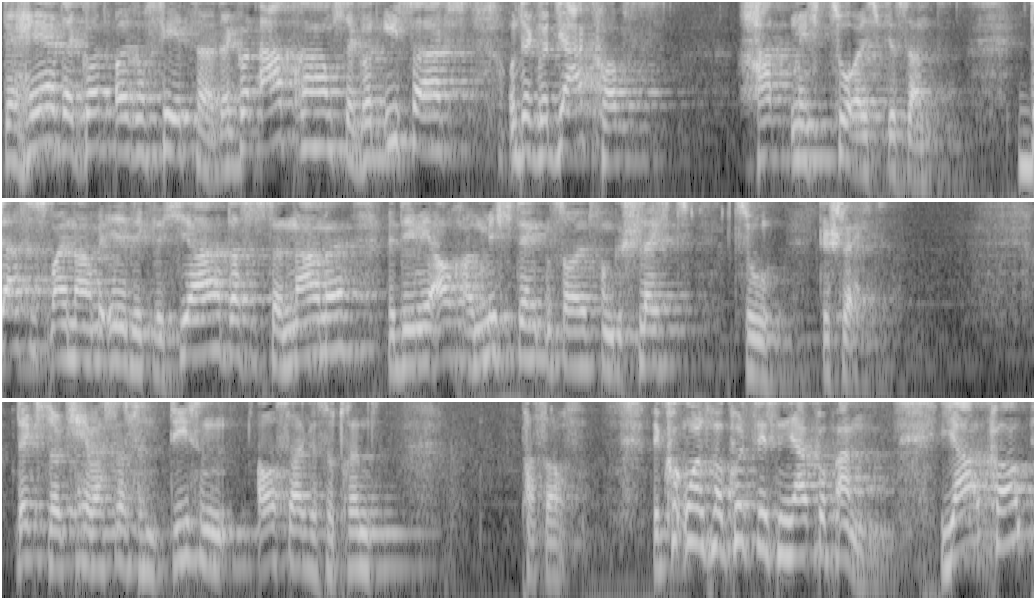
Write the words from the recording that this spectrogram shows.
der Herr, der Gott eurer Väter, der Gott Abrahams, der Gott Isaaks und der Gott Jakobs hat mich zu euch gesandt. Das ist mein Name ewiglich. Ja, das ist der Name, mit dem ihr auch an mich denken sollt, von Geschlecht zu Geschlecht. Und denkst du, okay, was ist das in diesen Aussage so drin? Pass auf. Wir gucken uns mal kurz diesen Jakob an. Jakob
